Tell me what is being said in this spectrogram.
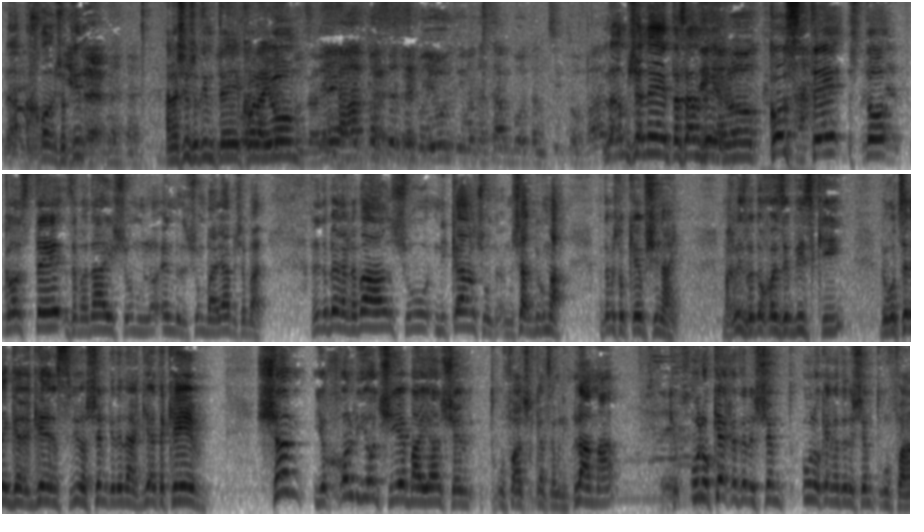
לא, נכון, שותים... אנשים שותים תה כל היום. זה הרב כוס זה בריאות אם אתה שם בו תמצית טובה. לא משנה, אתה שם תה זה. כוס תה, כוס תה, זה ודאי שום, לא, אין בזה שום בעיה בשבת. אני מדבר על דבר שהוא ניכר, שהוא, למשל, דוגמה, אדם יש לו כאב שיניים, מכניס בתוכו איזה ויסקי, ורוצה לגרגר סביב השן כדי להרגיע את הכאב. שם יכול להיות שיהיה בעיה של תרופה של קצר מנים. למה? כי הוא לוקח את זה לשם, הוא לוקח את זה לשם תרופה,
